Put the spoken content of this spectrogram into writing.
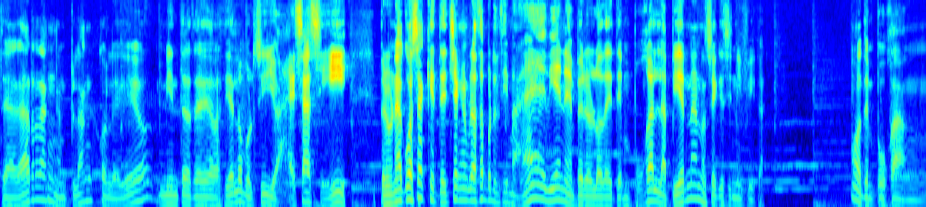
Te agarran en plan colegueo mientras te vacían los bolsillos. Ah, es así. Pero una cosa es que te echan el brazo por encima. Eh, viene. Pero lo de te empujan la pierna no sé qué significa. ¿Cómo te empujan?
